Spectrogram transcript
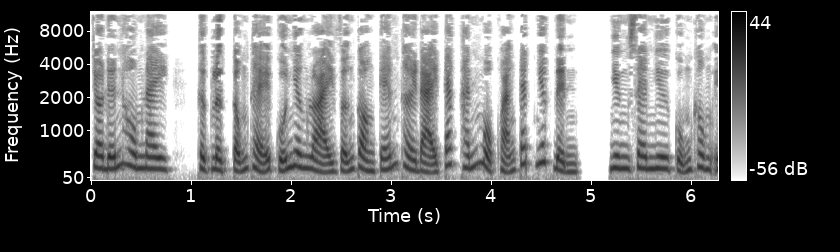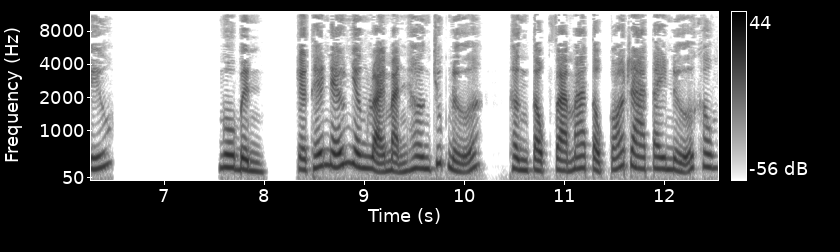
Cho đến hôm nay, thực lực tổng thể của nhân loại vẫn còn kém thời đại các thánh một khoảng cách nhất định, nhưng xem như cũng không yếu. Ngô Bình, kể thế nếu nhân loại mạnh hơn chút nữa, thần tộc và ma tộc có ra tay nữa không?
